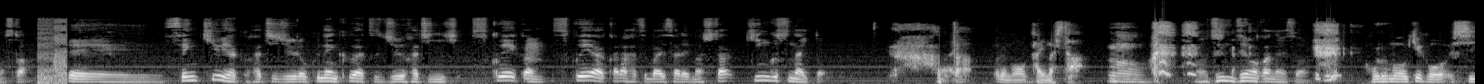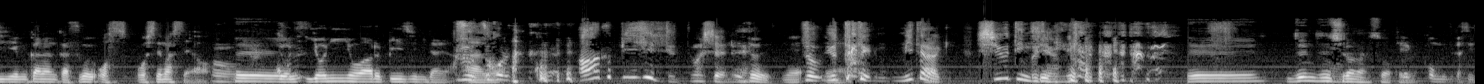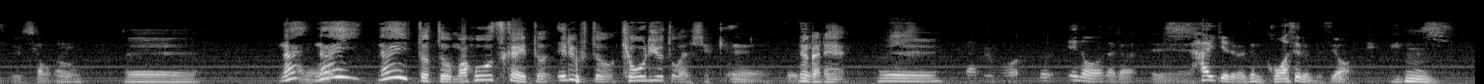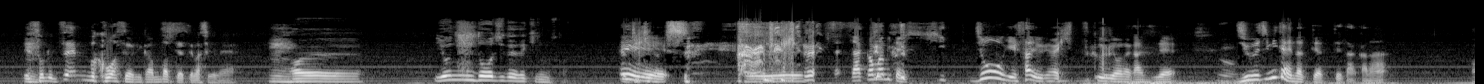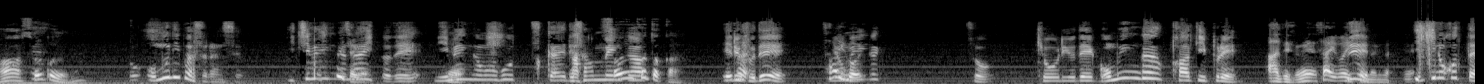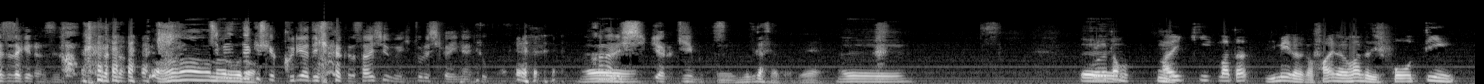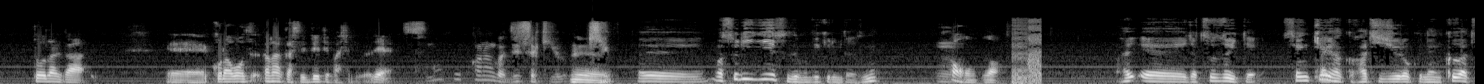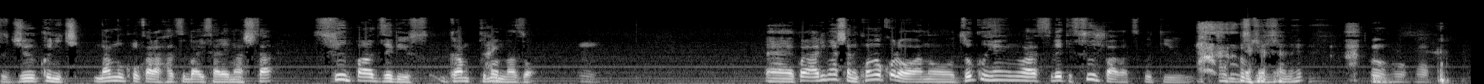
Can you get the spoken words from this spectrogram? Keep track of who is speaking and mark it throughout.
Speaker 1: ますか？えー、1986年9月18日、スクエアか、
Speaker 2: うん
Speaker 1: スクエアから発売されました、キングスナイト。
Speaker 2: あった。
Speaker 3: これも買いました。
Speaker 2: うん。
Speaker 1: あ全然わかんないですわ。
Speaker 3: これも結構 CM かなんかすごい押し押してましたよ。
Speaker 2: うん
Speaker 1: えー、
Speaker 3: 4人用 RPG みたいな。
Speaker 2: そう、そう、これ、
Speaker 3: あ
Speaker 2: これ、RPG って言ってましたよ
Speaker 3: の
Speaker 2: ね。
Speaker 3: そうですね。
Speaker 2: そう、言ったけど、見たら、シューティングじゃん、みたいな。
Speaker 1: えー、全然知らないですわ、
Speaker 3: 結。構難しいですしかもこれ。
Speaker 2: うん。
Speaker 1: え
Speaker 2: ナイ、ナイ、ナイトと魔法使いとエルフと恐竜とかでしたっけ？
Speaker 3: うんそうです
Speaker 2: なんかね、
Speaker 1: ー、えー、
Speaker 3: なんかもう絵の、なんか、えー背景とか全部壊せるんですよ。
Speaker 1: うん。
Speaker 3: で、それ全部壊すように頑張ってやってましたけどね。
Speaker 2: うん。
Speaker 1: えー、4人同時でできるんですか？
Speaker 2: できない
Speaker 3: え
Speaker 2: です。
Speaker 3: ー 仲間みたいにひ上下左右がひっつくような感じで、
Speaker 2: うん
Speaker 3: 十字みたいになってやってたかな。
Speaker 1: ああ、そういうことね。
Speaker 2: オムニバスなんですよ。一面がナイトで、二面が魔法使いで、
Speaker 1: あ
Speaker 2: 三面
Speaker 1: そういうこ
Speaker 2: が
Speaker 1: とか。
Speaker 2: エルフで、
Speaker 3: 最後
Speaker 2: 四面、が、そう、恐竜で、五面がパーティープレイ。
Speaker 3: あ、ですね。最後は一緒になりますね。
Speaker 2: 生き残ったやつだけなんですよ。
Speaker 1: ああ、
Speaker 2: 一
Speaker 1: なるほど
Speaker 2: 面だけ。しかクリアできないから最終面一人しかいないとか、
Speaker 1: え ー
Speaker 2: かなりシビアなゲームです。
Speaker 3: うん難しかったですね。
Speaker 1: えー、
Speaker 3: これ多分、
Speaker 1: うん
Speaker 3: 最近またリメイクなんかファイナルファンタジー14となんか、えー、コラボかなんかして出てましたけどね。
Speaker 2: スマホかなんか実際気が、
Speaker 3: うん
Speaker 2: 気
Speaker 1: えー、まあ 3DS でもできるみたいですね。
Speaker 2: うん
Speaker 3: あ、本当だ。
Speaker 1: はい、えー、じゃあ続いて、1986年9月19日、ナムコから発売されました、スーパーゼビウス、ガンプの謎。
Speaker 2: うん。
Speaker 1: えー、これありましたね。この頃、あの、続編はすべてスーパーがつくっていうでしたね。
Speaker 2: うんうんうん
